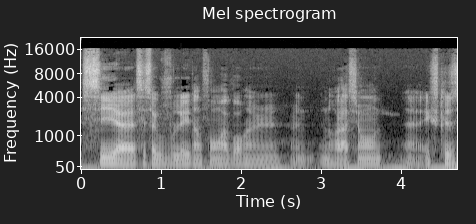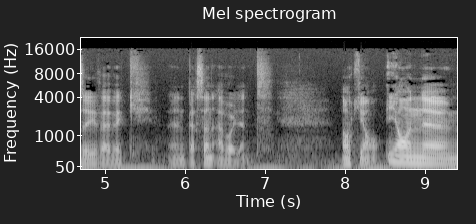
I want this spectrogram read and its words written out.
si c'est ça que vous voulez dans le fond avoir une relation euh, exclusive avec une personne avoidante. Donc ils ont, ils ont, euh,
